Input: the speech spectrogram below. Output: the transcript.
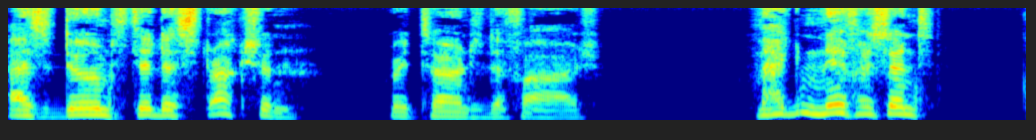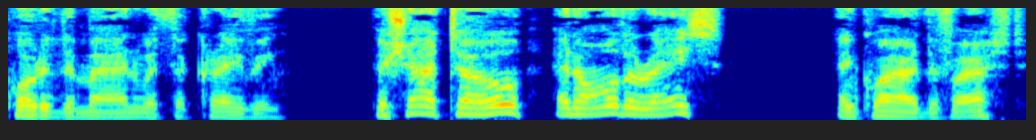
as doomed to destruction," returned Defarge. "Magnificent!" quoted the man with the craving. "The château and all the race?" inquired the first.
